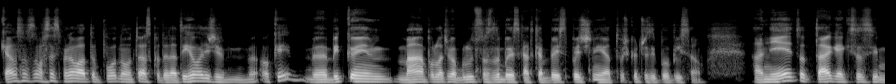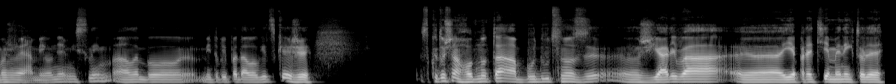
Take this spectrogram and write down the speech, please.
kam som sa vlastne smeroval tú pôvodnú otázku, teda ty hovoríš, že OK, Bitcoin má podľa teba budúcnosť, lebo je skrátka bezpečný a to, čo si popísal. A nie je to tak, jak sa si možno ja milne myslím, alebo mi to prípada logické, že skutočná hodnota a budúcnosť e, žiarivá e, je pre tie meny, ktoré e,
